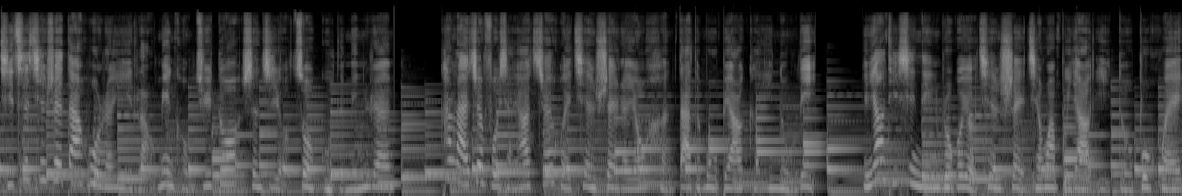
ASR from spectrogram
其次，欠税大户仍以老面孔居多，甚至有做股的名人。看来政府想要追回欠税，仍有很大的目标可以努力。也要提醒您，如果有欠税，千万不要已读不回。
